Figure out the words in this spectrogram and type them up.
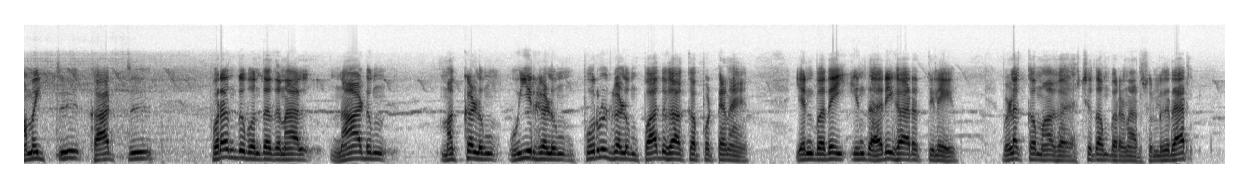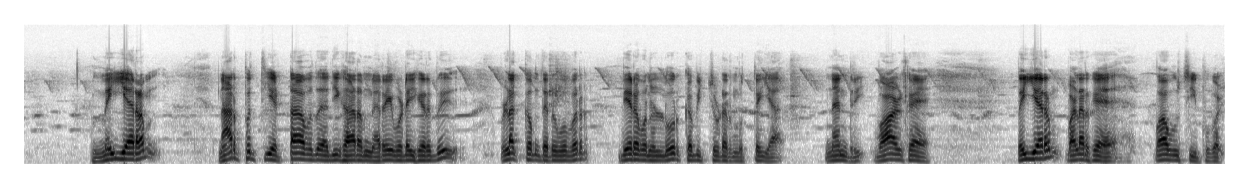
அமைத்து காத்து புறந்து வந்ததனால் நாடும் மக்களும் உயிர்களும் பொருள்களும் பாதுகாக்கப்பட்டன என்பதை இந்த அதிகாரத்திலே விளக்கமாக சிதம்பரனார் சொல்கிறார் மெய்யறம் நாற்பத்தி எட்டாவது அதிகாரம் நிறைவடைகிறது. விளக்கம் தருபவர் வீரவநல்லூர் கவிச்சுடர் முத்தையா. நன்றி. வாழ்க பெய்யரம் வளர்க. வாவுசி புகழ்.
